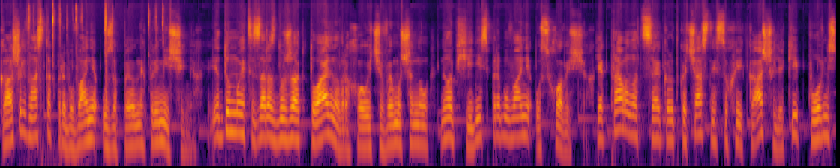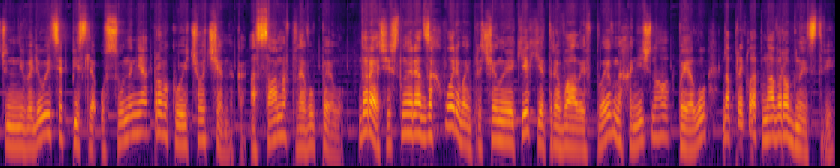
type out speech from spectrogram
кашель внаслідок перебування у запилених приміщеннях. Я думаю, це зараз дуже актуально, враховуючи вимушену необхідність перебування у сховищах. Як правило, це короткочасний сухий кашель, який повністю нівелюється після усунення провокуючого чинника, а саме впливу пилу. До речі, існує ряд захворювань, причиною яких є тривалий вплив механічного пилу, наприклад, на виробництві,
